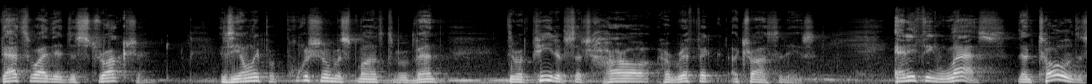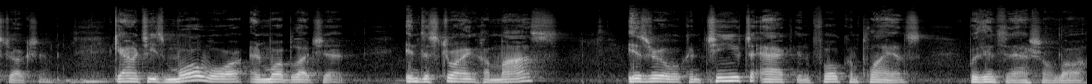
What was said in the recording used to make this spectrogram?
That's why their destruction is the only proportional response to prevent the repeat of such horrific atrocities. Anything less than total destruction guarantees more war and more bloodshed. In destroying Hamas, Israel will continue to act in full compliance with international law.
